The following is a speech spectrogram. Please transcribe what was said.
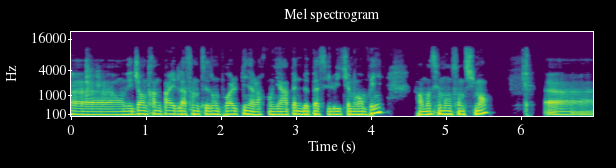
euh, on est déjà en train de parler de la fin de saison pour Alpine, alors qu'on vient à peine de passer le huitième Grand Prix. Enfin, moi, c'est mon sentiment. Euh,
